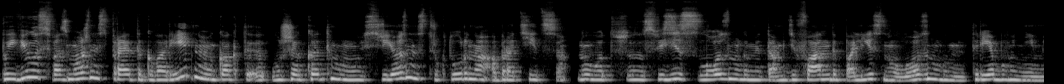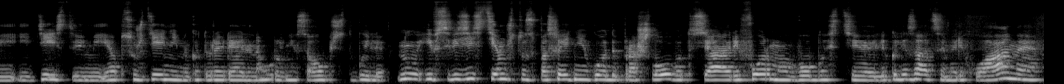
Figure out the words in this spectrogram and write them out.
появилась возможность про это говорить, ну и как-то уже к этому серьезно, структурно обратиться. Ну вот в связи с лозунгами, там, дефанды, полис, ну, лозунгами, требованиями и действиями и обсуждениями, которые реально на уровне сообщества были, ну и в связи с тем, что за последние годы прошло вот вся реформа в области легализации марихуаны,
